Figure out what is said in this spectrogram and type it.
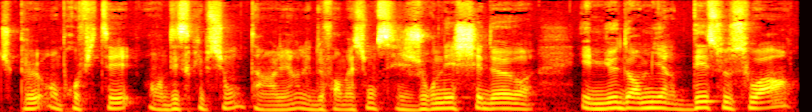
Tu peux en profiter en description, tu as un lien. Les deux formations, c'est journée chef-d'œuvre et mieux dormir dès ce soir.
